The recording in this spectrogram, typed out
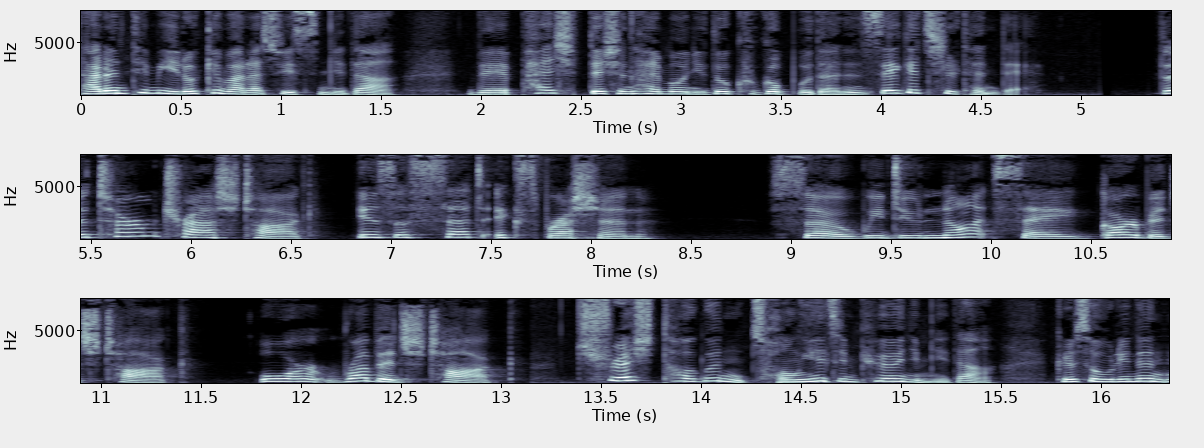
다른 팀이 이렇게 말할 수 있습니다. 내 80대신 할머니도 그것보다는 세게 칠 텐데. The term trash talk is a set expression. So we do not say garbage talk or rubbish talk. trash talk은 정해진 표현입니다. 그래서 우리는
